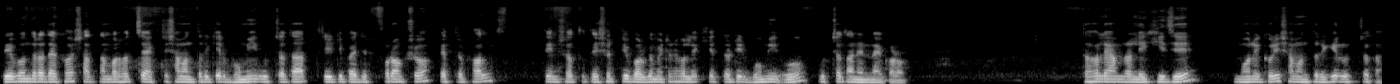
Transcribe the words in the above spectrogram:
প্রিয় বন্ধুরা, দেখো সাত নম্বর হচ্ছে একটি সামান্তরিকের ভূমি, উচ্চতার থ্রি ডিভাইডেড ফোর অংশ, ক্ষেত্রফল তিনশত তেষট্টি বর্গমিটার হলে ক্ষেত্রটির ভূমি ও উচ্চতা নির্ণয় করো। তাহলে আমরা লিখি যে, মনে করি সামান্তরিকের উচ্চতা।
